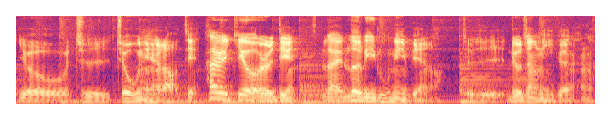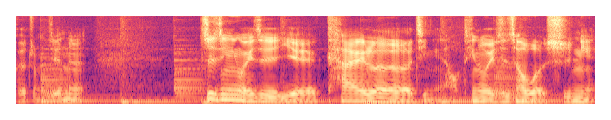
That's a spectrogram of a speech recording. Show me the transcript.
有，就是九五年的老店，它也有二店在乐利路那边了，就是六张里跟安和中间呢。至今为止也开了几年，好，听说也是超过十年。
